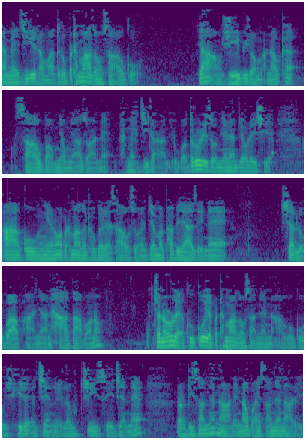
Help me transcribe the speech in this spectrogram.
နာမည်ကြီးတွေတောင်မှသူတို့ပထမဆုံးစာအုပ်ကိုရအောင်ရေးပြီးတော့မှနောက်ထပ်စာအုပ်ပေါင်းမြောက်များစွာနဲ့နာမည်ကြီးလာတာမျိုးပေါ့သူတို့တွေဆိုအများနဲ့ပြောလို့ရှိတယ်အာကိုငငယ်တော့ပထမဆုံးထုတ်ခဲ့တဲ့စာအုပ်ဆိုရင်ပြန်မဖတ်ပြရစေနဲ့ ရှက်လို့ပါပါညာနဲ့ဟာတာပေါ့နော်ကျွန်တော်တို့လည်းအခုကိုယ့်ရဲ့ပထမဆုံးစာမျက်နှာကိုကိုရေးတဲ့အကျင့်လေးလောက်ကြည့်စေခြင်းနဲ့အဲ့တော့ဒီစာမျက်နှာနဲ့နောက်ပိုင်းစာမျက်နှာတွေ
